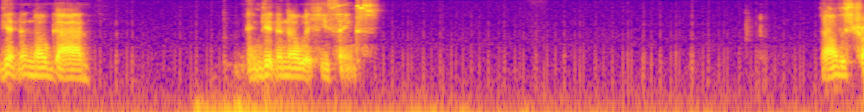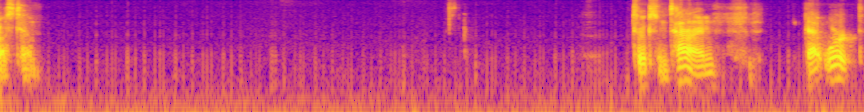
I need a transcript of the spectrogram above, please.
getting to know God and getting to know what He thinks. I'll just trust Him. Took some time. That worked.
